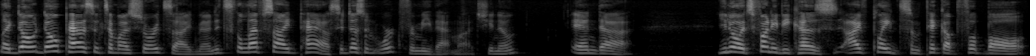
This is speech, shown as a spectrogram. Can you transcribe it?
like don't don't pass it to my short side, man. It's the left side pass. It doesn't work for me that much, you know? And uh you know, it's funny because I've played some pickup football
